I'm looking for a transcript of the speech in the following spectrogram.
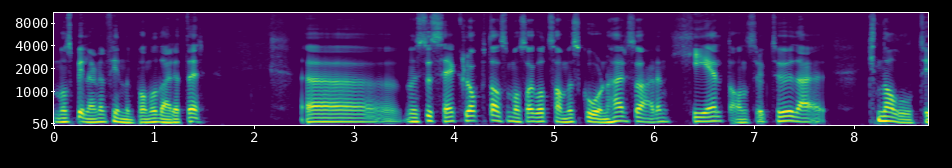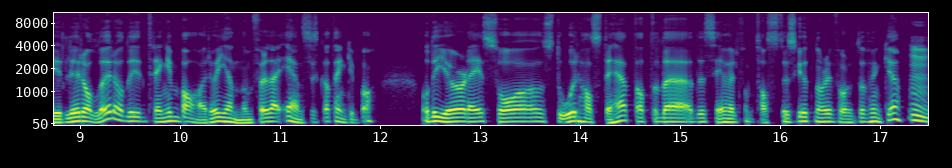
må spillerne finne på noe deretter. Uh, hvis du ser Klopp, da, som også har gått samme skolen her, så er det en helt annen struktur. Det er knalltydelige roller, og de trenger bare å gjennomføre. Det er det eneste de skal tenke på. Og de gjør det i så stor hastighet at det, det ser helt fantastisk ut når de får det til å funke. Mm.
